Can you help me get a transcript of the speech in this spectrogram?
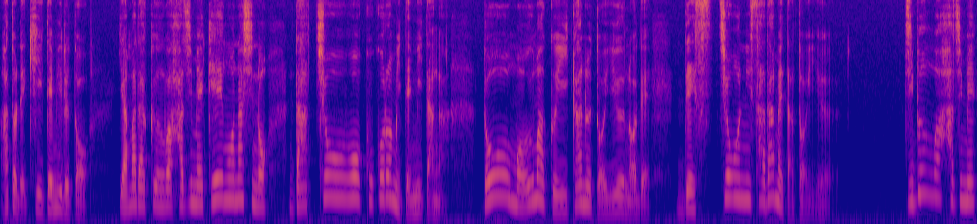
後で聞いてみると山田君は初め敬語なしのダチョウを試みてみたがどうもうまくいかぬというのでデス調に定めたという。自分は初め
